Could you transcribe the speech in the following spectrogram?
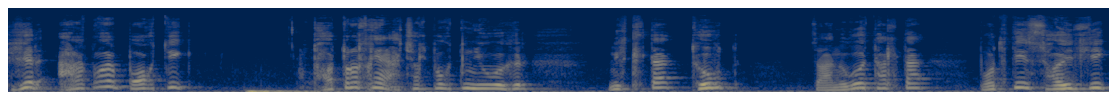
Тэгэхээр 10 дугаар богдыг тодруулахын ач холбогдол нь юу вэ гэхээр нэг талдаа төвд за нөгөө талдаа буддын соёлыг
